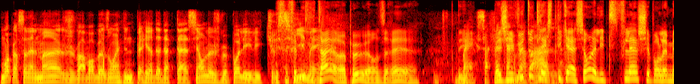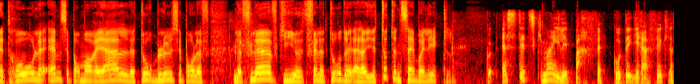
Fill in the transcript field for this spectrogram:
Moi, personnellement, je vais avoir besoin d'une période d'adaptation. Je veux pas les, les Ça fait crucifier, mais militaire un peu, on dirait. euh, des- Ben, ça fait Mais j'ai vu toute l'explication. Les petites flèches, c'est pour le métro. Le M, c'est pour Montréal. Le tour bleu, c'est pour le, fleuve qui euh, fait le tour de. Alors, il y a toute une symbolique. là. Écoute, esthétiquement, il est parfait. Côté graphique, là,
